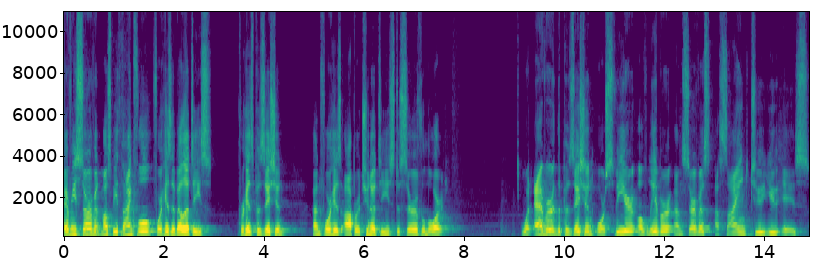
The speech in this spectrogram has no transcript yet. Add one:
Every servant must be thankful for his abilities, for his position, and for his opportunities to serve the Lord. Whatever the position or sphere of labor and service assigned to you is,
